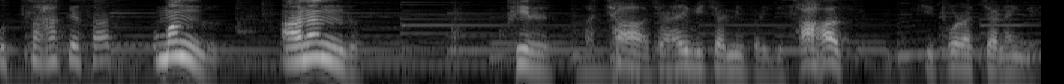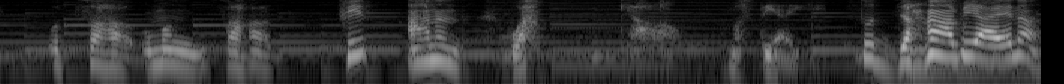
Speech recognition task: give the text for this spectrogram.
उत्साह के साथ उमंग, आनंद फिर अच्छा चढ़ाई भी चढ़नी पड़ेगी। साहस की थोड़ा चढ़ेंगे। उत्साह, उमंग, साहस, फिर आनंद। वाह, क्या मस्ती आएगी तो जहाँ अभी आए ना,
